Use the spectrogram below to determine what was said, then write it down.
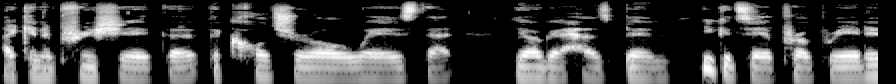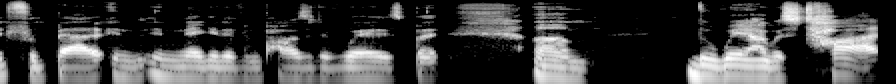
I can appreciate the, the cultural ways that yoga has been, you could say, appropriated for bad in, in negative and positive ways. But um, the way I was taught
